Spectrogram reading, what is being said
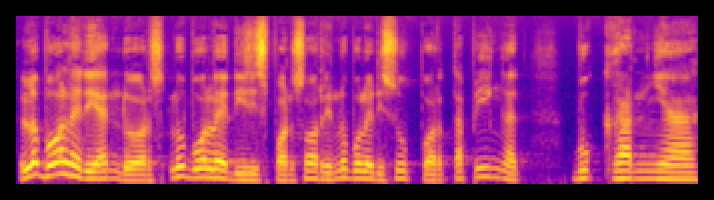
Lo boleh di endorse, lo boleh disponsorin, lo boleh disupport. Tapi ingat bukannya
